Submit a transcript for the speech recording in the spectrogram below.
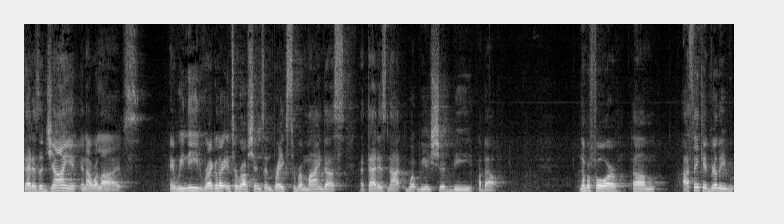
that is a giant in our lives. And we need regular interruptions and breaks to remind us that that is not what we should be about. Number four, um, I think it really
